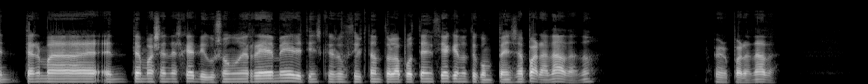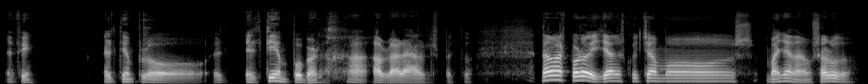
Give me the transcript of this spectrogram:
en, en temas energéticos son un RM le tienes que reducir tanto la potencia que no te compensa para nada, ¿no? Pero para nada. En fin, el tiempo, el, tiempo, perdón, hablará al respecto. Nada más por hoy, ya nos escuchamos mañana. Un saludo.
